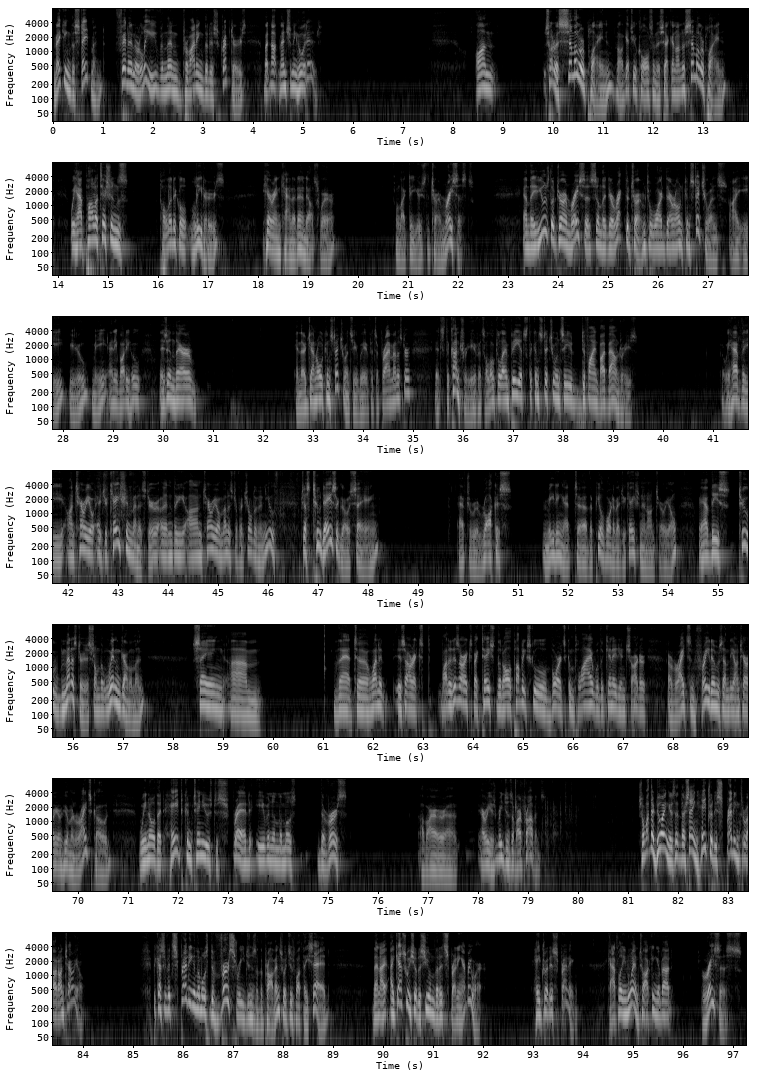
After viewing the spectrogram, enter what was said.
making the statement, fit in or leave, and then providing the descriptors, but not mentioning who it is. On sort of a similar plane, I'll get to your calls in a second, on a similar plane, we have politicians, political leaders here in Canada and elsewhere who like to use the term racists. And they use the term racists and they direct the term toward their own constituents, i.e., you, me, anybody who is in their in their general constituency. If it's a prime minister, it's the country. If it's a local MP, it's the constituency defined by boundaries. But we have the Ontario Education Minister and the Ontario Minister for Children and Youth just two days ago saying, after a raucous meeting at uh, the Peel Board of Education in Ontario, we have these two ministers from the Wynne government saying um, that uh, when it is our ex- while it is our expectation that all public school boards comply with the Canadian Charter of Rights and Freedoms and the Ontario Human Rights Code, we know that hate continues to spread even in the most diverse of our uh, areas, regions of our province. So what they're doing is that they're saying hatred is spreading throughout Ontario. Because if it's spreading in the most diverse regions of the province, which is what they said, then I, I guess we should assume that it's spreading everywhere. Hatred is spreading. Kathleen Wynne talking about racists.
